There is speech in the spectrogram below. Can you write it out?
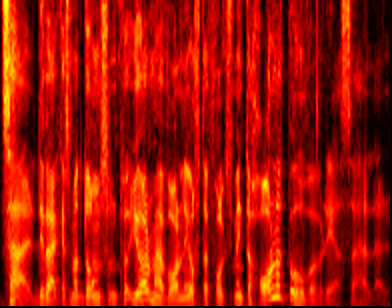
så här, det verkar som att de som gör de här valen är ofta folk som inte har något behov av att resa heller.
